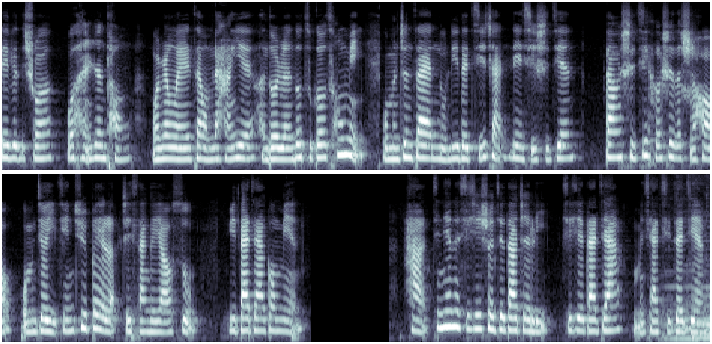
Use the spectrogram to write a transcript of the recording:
David 说：“我很认同。我认为在我们的行业，很多人都足够聪明。我们正在努力的积攒练习时间。当时机合适的时候，我们就已经具备了这三个要素。与大家共勉。好，今天的西西说就到这里，谢谢大家，我们下期再见。”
